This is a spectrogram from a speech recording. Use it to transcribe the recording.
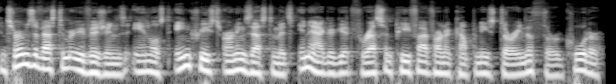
In terms of estimate revisions, analysts increased earnings estimates in aggregate for S&P 500 companies during the third quarter.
